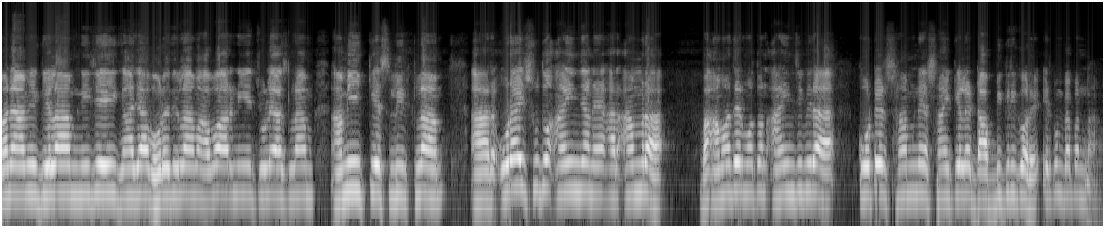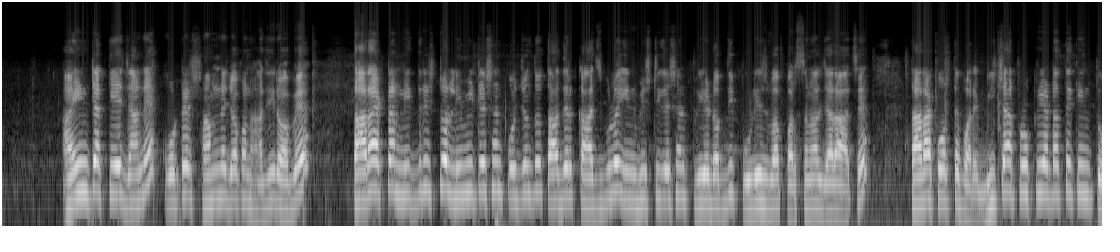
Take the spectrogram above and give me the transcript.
মানে আমি গেলাম, নিজেই গাঁজা ভরে দিলাম, আবার নিয়ে চলে আসলাম, আমি কেস লিখলাম, আর ওরাই শুধু আইন জানে, আর আমরা বা আমাদের মতন আইনজীবীরা কোর্টের সামনে সাইকেলে ডাব বিক্রি করে, এরকম ব্যাপার না। আইনটা কে জানে, কোর্টের সামনে যখন হাজির হবে তারা একটা নির্দিষ্ট লিমিটেশন পর্যন্ত তাদের কাজগুলো investigation period of the police বা পার্সোনাল যারা আছে, তারা করতে পারে। বিচার প্রক্রিয়াটাতে কিন্তু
